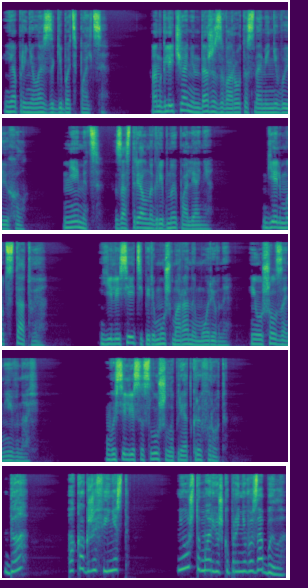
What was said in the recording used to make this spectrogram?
Я принялась загибать пальцы. Англичанин даже за ворота с нами не выехал. Немец застрял на грибной поляне. Гельмут — статуя. Елисей теперь муж Мараны Моревны и ушел за ней в Навь. Василиса слушала, приоткрыв рот. «Да? А как же Финист? Неужто Марьюшка про него забыла?»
